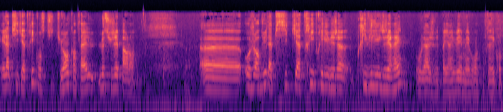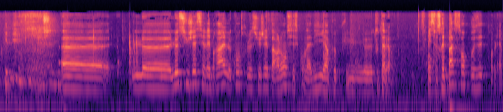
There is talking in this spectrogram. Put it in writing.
et la psychiatrie constituant quant à elle le sujet parlant. Euh, Aujourd'hui, la psychiatrie privilégierait, ou là je vais pas y arriver, mais bon, vous avez compris, euh, le, sujet cérébral contre le sujet parlant, c'est ce qu'on a dit un peu plus euh, tout à l'heure. Et ce serait pas sans poser de problème.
